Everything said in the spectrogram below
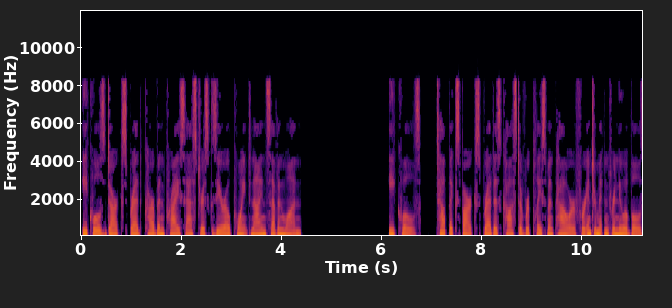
equals dark spread carbon price asterisk 0.971. equals Topic spark spread as cost of replacement power for intermittent renewables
